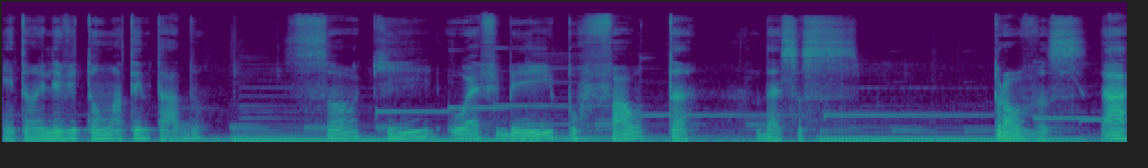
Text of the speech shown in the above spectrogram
Então ele evitou um atentado, só que o FBI, por falta dessas provas, ah,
